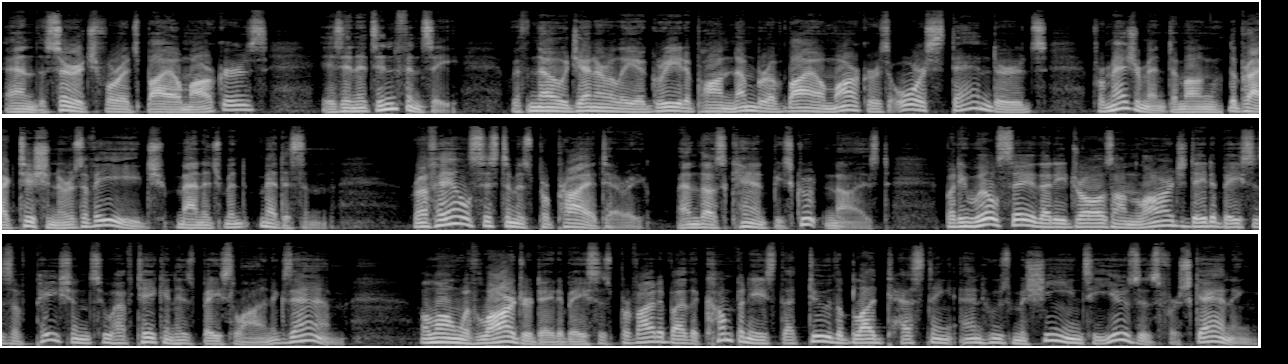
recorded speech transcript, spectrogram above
and the search for its biomarkers is in its infancy, with no generally agreed upon number of biomarkers or standards for measurement among the practitioners of age management medicine. Raffaele's system is proprietary, and thus can't be scrutinized, but he will say that he draws on large databases of patients who have taken his baseline exam, along with larger databases provided by the companies that do the blood testing and whose machines he uses for scanning.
